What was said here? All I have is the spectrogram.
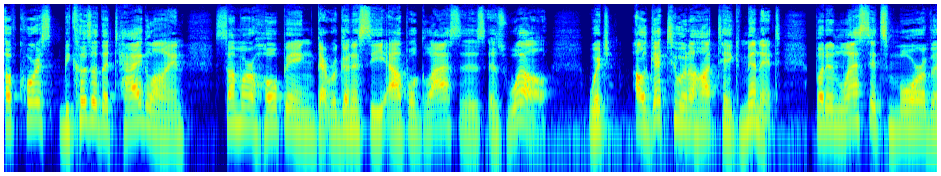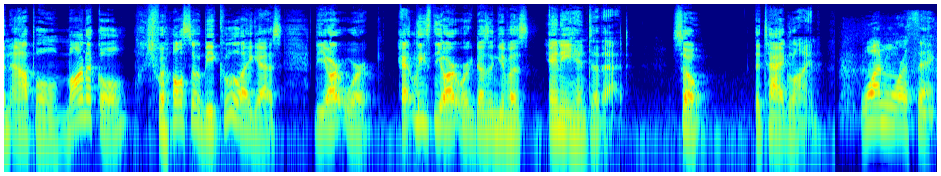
Of course, because of the tagline, some are hoping that we're going to see Apple glasses as well, which I'll get to in a hot take minute. But unless it's more of an Apple monocle, which would also be cool, I guess, the artwork, at least the artwork doesn't give us any hint of that. So, the tagline. One more thing.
